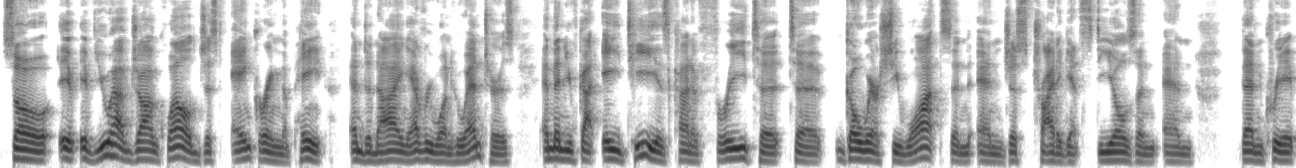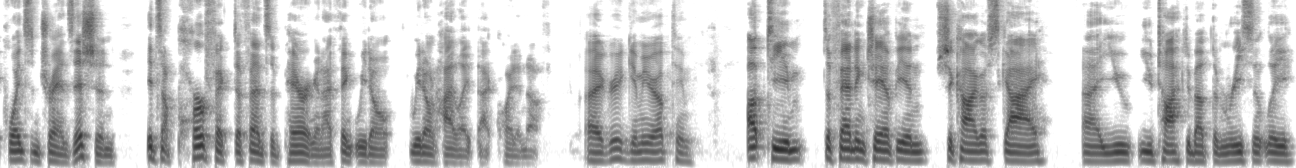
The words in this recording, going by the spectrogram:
So if, if you have Jonquel just anchoring the paint and denying everyone who enters, and then you've got AT is kind of free to to go where she wants and and just try to get steals and and then create points in transition. It's a perfect defensive pairing, and I think we don't we don't highlight that quite enough. I agree. Give me your up team. Up team, defending champion Chicago Sky. Uh, you you talked about them recently.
